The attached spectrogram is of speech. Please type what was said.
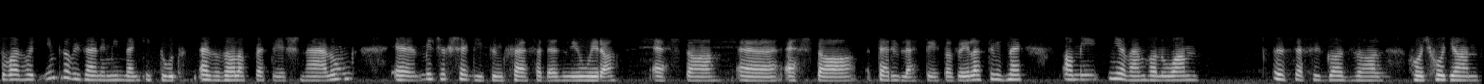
Szóval, hogy improvizálni mindenki tud, ez az alapvetés nálunk. Mi csak segítünk felfedezni újra ezt a, ezt a területét az életünknek, ami nyilvánvalóan összefügg azzal, hogy hogyan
